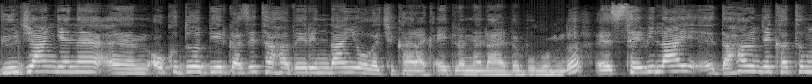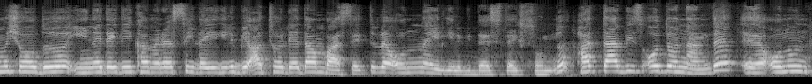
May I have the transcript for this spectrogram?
Gülcan gene e, okuduğu bir gazete haberinden yola çıkarak eklemelerde bulundu. E, Sevilay e, daha önce katılmış olduğu iğne deliği kamerasıyla ilgili bir atölyeden bahsetti ve onunla ilgili bir destek sundu. Hatta biz o dönemde e, onun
